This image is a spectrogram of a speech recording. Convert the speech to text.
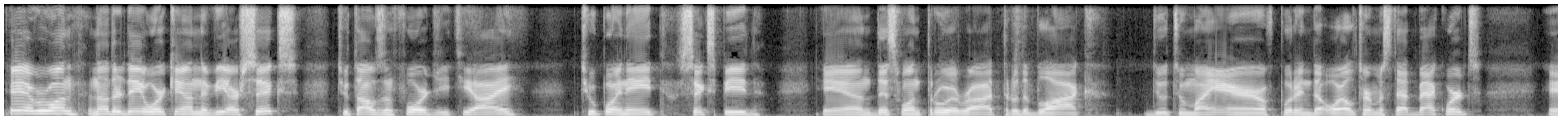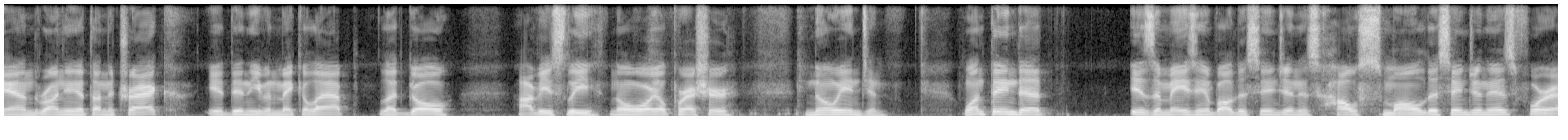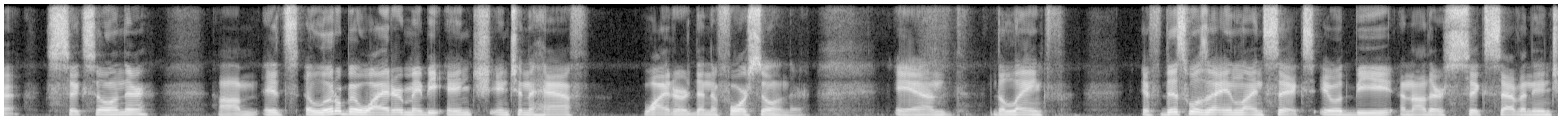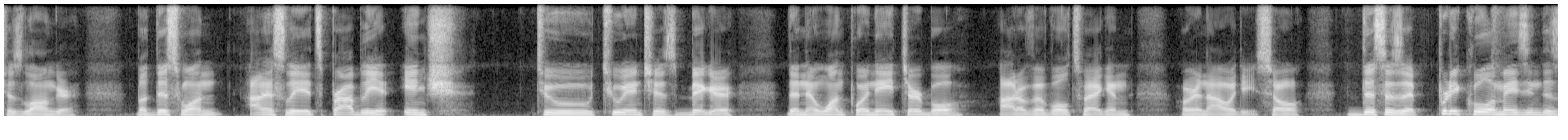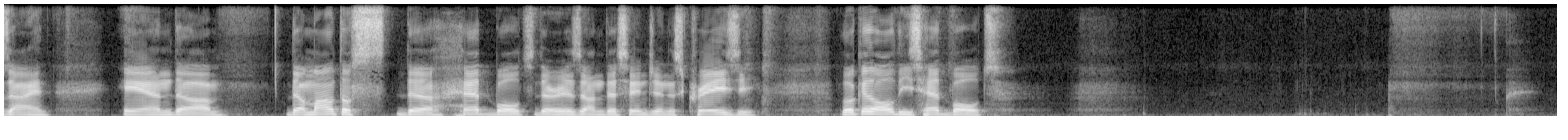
Hey everyone, another day working on the VR6 2004 GTI 2.8 6 speed and this one threw a rod through the block due to my error of putting the oil thermostat backwards and running it on the track. It didn't even make a lap. Let go. Obviously no oil pressure no engine. One thing that is amazing about this engine is how small this engine is for a six cylinder. Um, it's a little bit wider, maybe inch, inch and a half wider than the four cylinder. And the length, if this was an inline six, it would be another six, seven inches longer. But this one, honestly, it's probably an inch to two inches bigger than a 1.8 turbo out of a Volkswagen or an Audi. So this is a pretty cool, amazing design, and um, the amount of the head bolts there is on this engine is crazy. Look at all these head bolts.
